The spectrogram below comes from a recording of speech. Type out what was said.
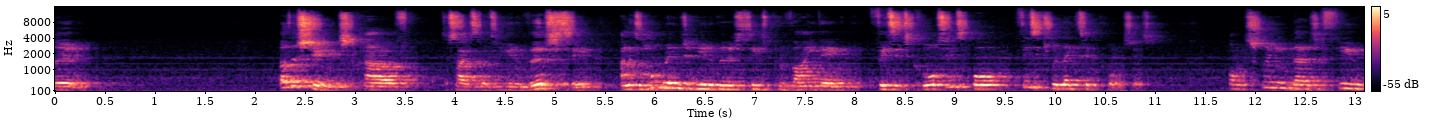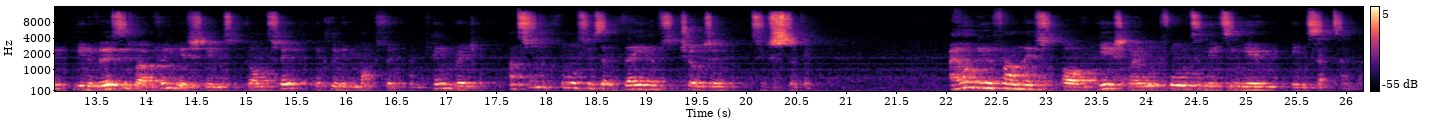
learning. Other students have to university, and there's a whole range of universities providing physics courses or physics-related courses. On the screen, there's a few universities where our previous students have gone to, including Oxford and Cambridge, and some of the courses that they have chosen to study. I hope you found this of use and I look forward to meeting you in September.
